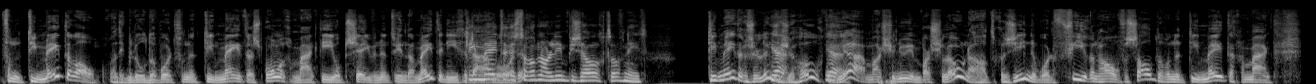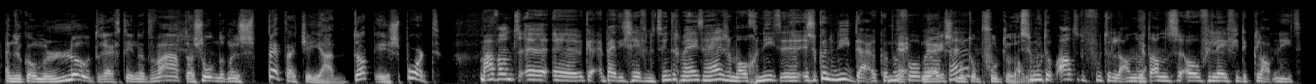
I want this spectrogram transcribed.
van de 10 meter al. Want ik bedoel, er wordt van de 10 meter sprongen gemaakt... die op 27 meter niet 10 gedaan meter worden. is toch een Olympische hoogte, of niet? 10 meter is Olympische Ja, hoogte, ja. ja. Maar als je nu in Barcelona had gezien... er wordt 4,5 salto van de 10 meter gemaakt. En ze komen loodrecht in het water zonder een spettertje. Ja, dat is sport. Maar want eh, eh, bij die 27 meter, hè, ze mogen niet, eh, ze kunnen niet duiken bijvoorbeeld. nee, ze hè? moeten op voeten landen. Ze moeten op, altijd op voeten landen, want anders overleef je de klap niet.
